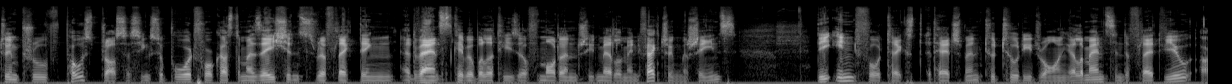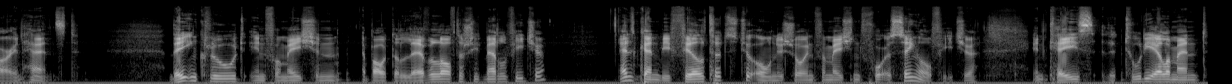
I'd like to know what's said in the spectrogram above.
To improve post-processing support for customizations reflecting advanced capabilities of modern sheet metal manufacturing machines, the info text attachment to 2D drawing elements in the flat view are enhanced. They include information about the level of the sheet metal feature, and can be filtered to only show information for a single feature in case the 2D element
